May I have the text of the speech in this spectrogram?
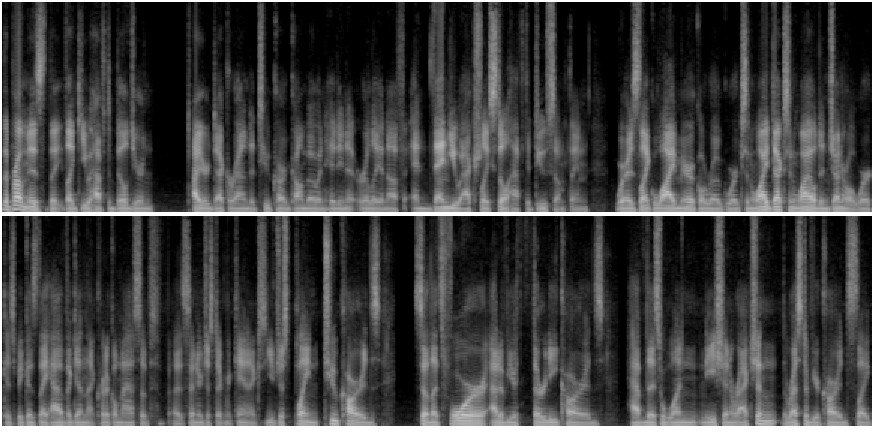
the problem is that like you have to build your entire deck around a two card combo and hitting it early enough, and then you actually still have to do something. Whereas like why Miracle Rogue works and why Dex and Wild in general work is because they have again that critical mass of uh, synergistic mechanics. You're just playing two cards, so that's four out of your thirty cards have this one niche interaction. The rest of your cards like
